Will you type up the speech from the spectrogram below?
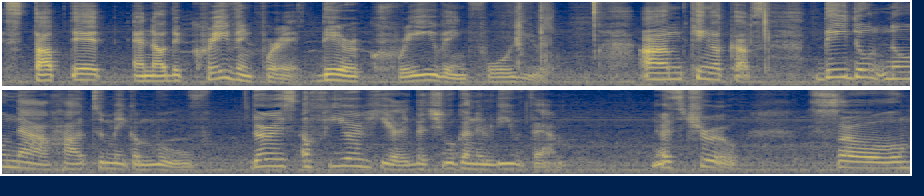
stopped it and now they're craving for it. They're craving for you. Um king of cups they don't know now how to make a move. There is a fear here that you're gonna leave them. That's true. So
